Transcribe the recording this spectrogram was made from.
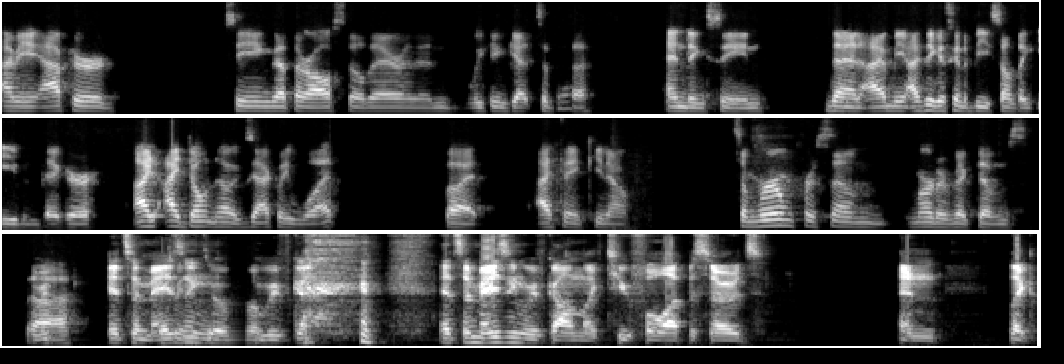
I mean, after seeing that they're all still there and then we can get to the ending scene, then I mean, I think it's going to be something even bigger. I, I don't know exactly what, but I think, you know, some room for some murder victims. Uh, it's amazing we've got it's amazing we've gone like two full episodes and like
